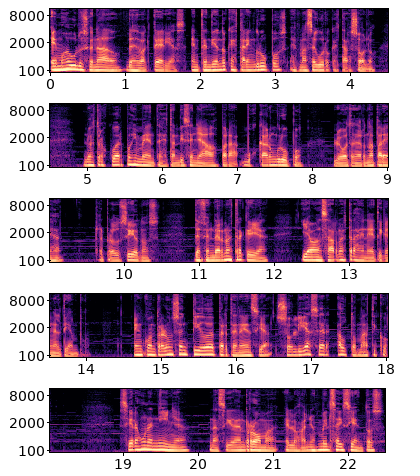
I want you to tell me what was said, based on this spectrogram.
Hemos evolucionado desde bacterias, entendiendo que estar en grupos es más seguro que estar solo. Nuestros cuerpos y mentes están diseñados para buscar un grupo, luego tener una pareja, reproducirnos, defender nuestra cría y avanzar nuestra genética en el tiempo encontrar un sentido de pertenencia solía ser automático. Si eras una niña nacida en Roma en los años 1600,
